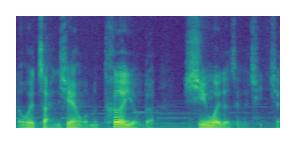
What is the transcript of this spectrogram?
都会展现我们特有的行为的这个倾向。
